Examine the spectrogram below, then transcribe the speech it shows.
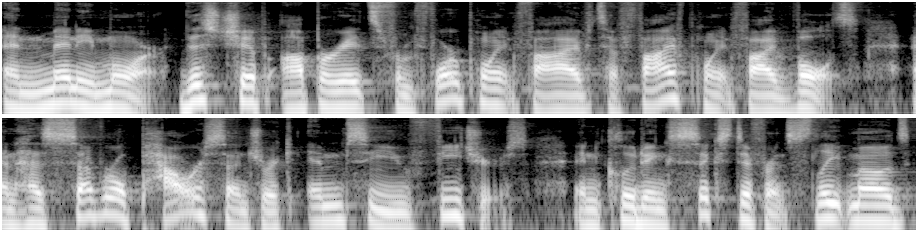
and many more. This chip operates from 4.5 to 5.5 volts and has several power-centric MCU features, including six different sleep modes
